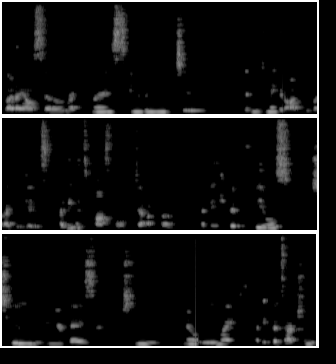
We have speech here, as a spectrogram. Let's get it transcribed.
but I also recognize you know the need to the need to make it audible. But I think it's I think it's possible to have both. I think if it feels too in your face and too you know really like I think that's actually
